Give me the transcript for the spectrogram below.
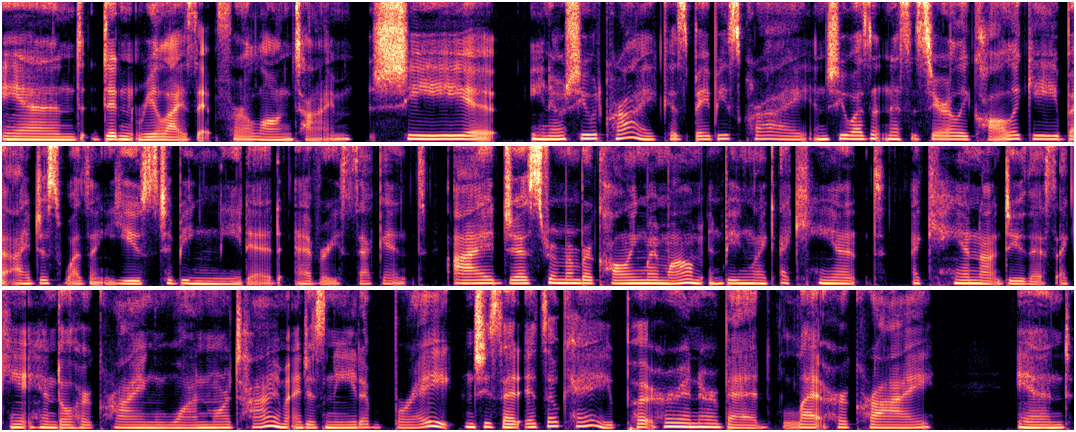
and didn't realize it for a long time. She, you know, she would cry because babies cry, and she wasn't necessarily colicky, but I just wasn't used to being needed every second. I just remember calling my mom and being like, I can't. I cannot do this. I can't handle her crying one more time. I just need a break. And she said, It's okay. Put her in her bed, let her cry, and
